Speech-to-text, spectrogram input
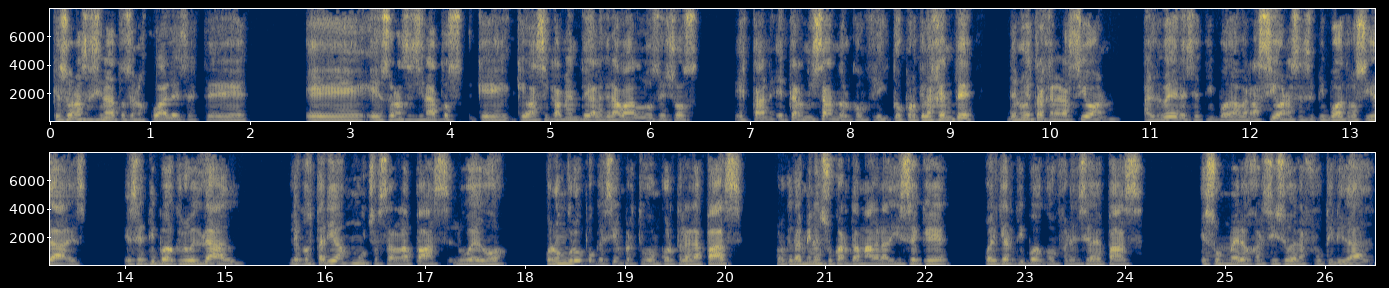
que son asesinatos en los cuales este, eh, eh, son asesinatos que, básicamente al grabarlos ellos están eternizando el conflicto, porque la gente de nuestra generación, al ver ese tipo de aberraciones, ese tipo de atrocidades, ese tipo de crueldad, le costaría mucho hacer la paz luego con un grupo que siempre estuvo en contra de la paz, porque también en su carta magna dice que cualquier tipo de conferencia de paz es un mero ejercicio de la futilidad.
